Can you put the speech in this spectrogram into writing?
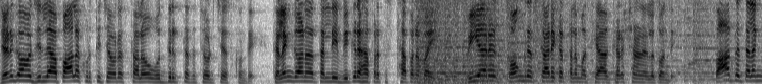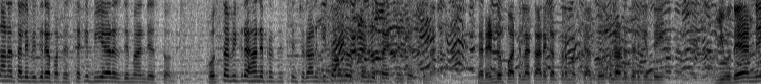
జనగాం జిల్లా పాలకుర్తి చౌరస్తాలో ఉద్రిక్తత చోటు చేసుకుంది. తెలంగాణ తల్లి విగ్రహ ప్రతిష్టాపనపై బీఆర్ఎస్ కాంగ్రెస్ కార్యకర్తల మధ్య ఘర్షణ నెలకొంది. పాత తెలంగాణ తల్లి విగ్రహ ప్రతిష్టకి బీఆర్ఎస్ డిమాండ్ చేస్తోంది. కొత్త విగ్రహాన్ని ప్రతిష్ఠించడానికి కాంగ్రెస్ శ్రేణులు ప్రయత్నం చేస్తున్నారు. రెండు పార్టీల కార్యకర్తల మధ్య తోపులాట జరిగింది. ఈ ఉదయాన్నే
